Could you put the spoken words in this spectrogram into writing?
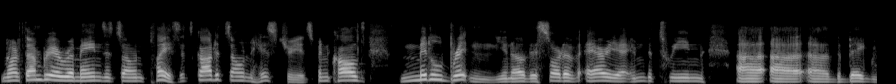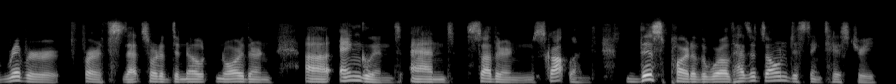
Northumbria remains its own place. It's got its own history. It's been called Middle Britain, you know, this sort of area in between uh, uh, uh, the big river firths that sort of denote northern uh, England and southern Scotland. This part of the world has its own distinct history.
